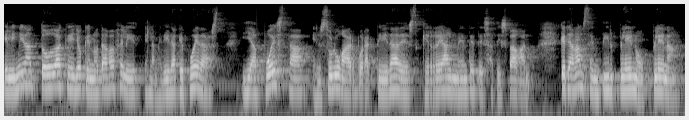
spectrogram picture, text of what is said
elimina todo aquello que no te haga feliz en la medida que puedas y apuesta en su lugar por actividades que realmente te satisfagan, que te hagan sentir pleno, plena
